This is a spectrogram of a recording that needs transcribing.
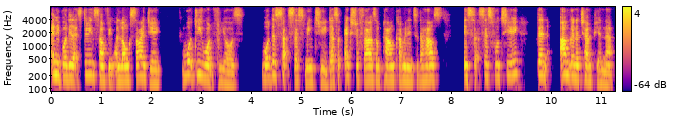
anybody that's doing something alongside you. What do you want for yours? what does success mean to you? Does an extra thousand pound coming into the house is successful to you? Then I'm going to champion that.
